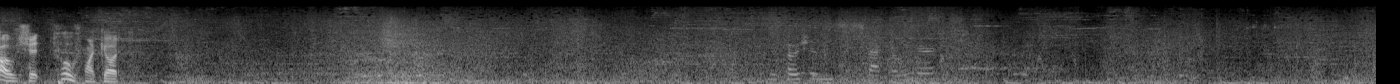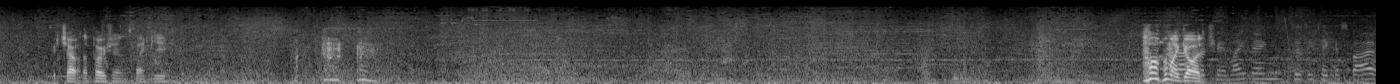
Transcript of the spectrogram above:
Oh shit. Oh my god. New potions, stack for leader. Reach out on the potions, thank you. Oh my god. Chain lightning. Does he take a spot?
